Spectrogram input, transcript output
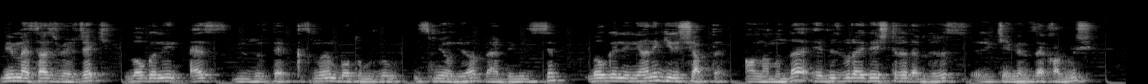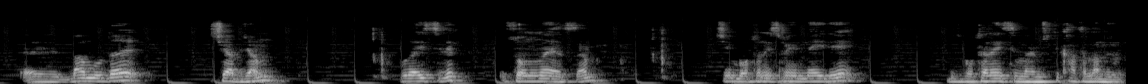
bir mesaj verecek. Login as user tag kısmı botumuzun ismi oluyor. Verdiğimiz isim. Login yani giriş yaptı anlamında. E, biz burayı değiştirebiliriz. E, kendimize kalmış. E, ben burada şey yapacağım. Burayı silip sonuna yazsam. Şimdi botun ismi neydi? Biz bota ne isim vermiştik hatırlamıyorum.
